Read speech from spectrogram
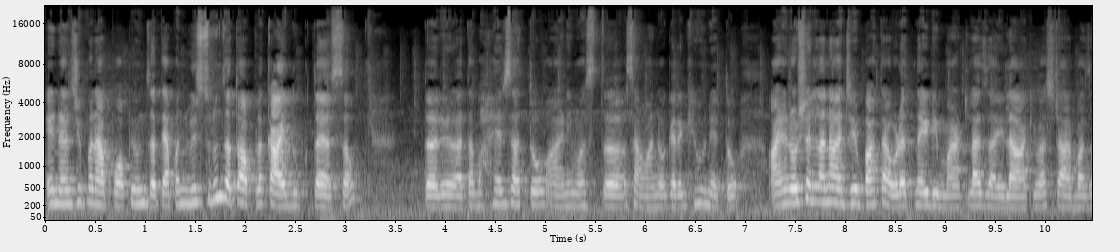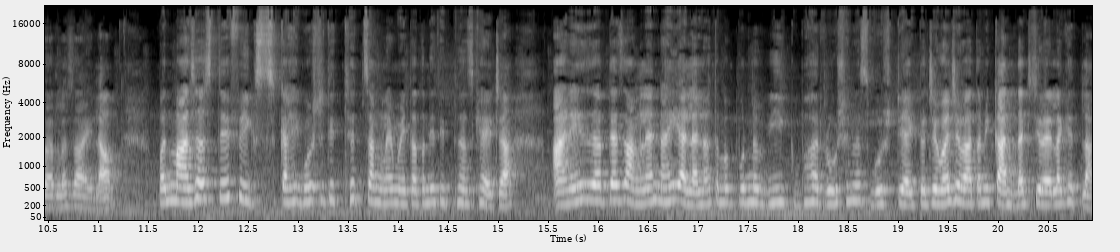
एनर्जी पण आपोआप येऊन जाते. आपण विसरून जातो आपलं काय दुखतंय असं. तर आता बाहेर जातो आणि मस्त सामान वगैरे घेऊन येतो. आणि रोशनला ना अजिबात आवडत नाही डीमार्टला जायला किंवा स्टार बाजारला जायला. पण माझंच ते फिक्स काही गोष्टी तिथेच चांगल्या मिळतात आणि तिथूनच घ्यायच्या. आणि जर त्या चांगल्या नाही आल्या ना तर मग पूर्ण वीकभर रोशनच गोष्टी ऐकतो. जेव्हा जेव्हा आता मी कांदा चिरायला घेतला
